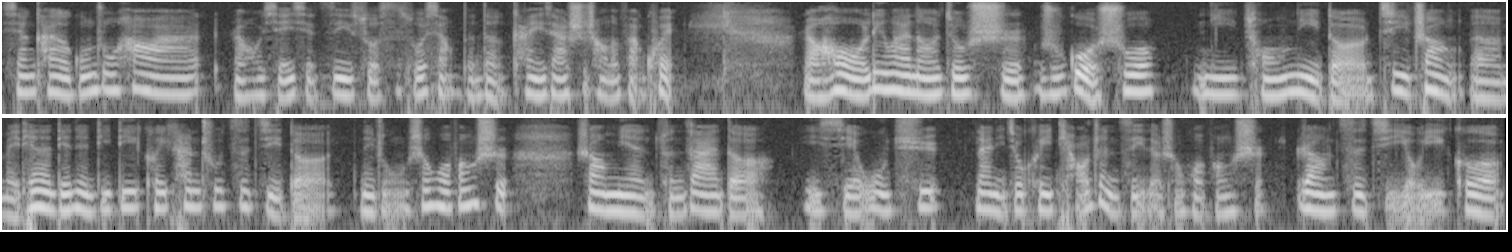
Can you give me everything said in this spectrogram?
先开个公众号啊，然后写一写自己所思所想等等，看一下市场的反馈。然后，另外呢，就是如果说。你从你的记账，呃，每天的点点滴滴，可以看出自己的那种生活方式上面存在的一些误区，那你就可以调整自己的生活方式，让自己有一个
